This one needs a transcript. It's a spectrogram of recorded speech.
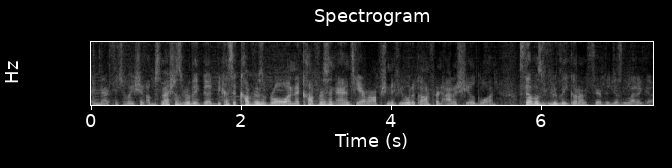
in that situation, up smash was really good because it covers roll and it covers an anti-air option if you would have gone for an out of shield one. So that was really good on Syrup to just let it go.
